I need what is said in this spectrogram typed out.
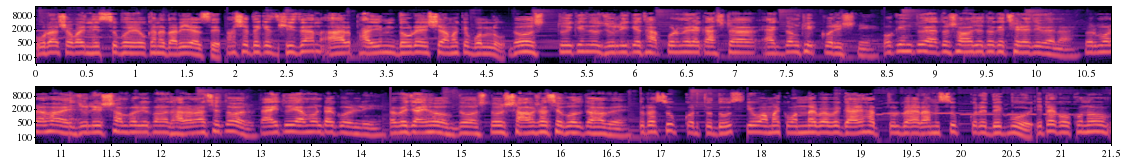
ওরা সবাই নিশ্চুপ হয়ে ওখানে দাঁড়িয়ে আছে। পাশে থেকে সিজান আর ফাহিম দৌড়ে এসে আমাকে বলল দোস্ত তুই কিন্তু জুলিকে থাপ্পড় মেরে কাজটা একদম ঠিক করিসনি। ও কিন্তু এত সহজে তোকে ছেড়ে দিবে না। তোর মনে হয় জুলির সম্পর্কে কোনো ধারণা আছে তোর? তাই তুই এমনটা করলি। তবে যাই হোক দোস্ত তোর সাহস আছে বলতে হবে। তোরা চুপ করতো দোষ কেউ আমাকে অন্যায় ভাবে গায়ে হাত তুলবে আর আমি চুপ করে দেখব এটা কখনো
